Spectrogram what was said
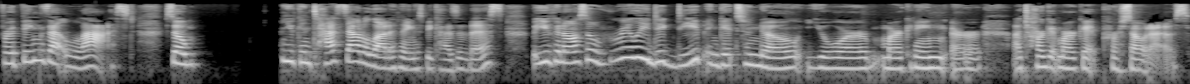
for things that last. So you can test out a lot of things because of this, but you can also really dig deep and get to know your marketing or uh, target market personas.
